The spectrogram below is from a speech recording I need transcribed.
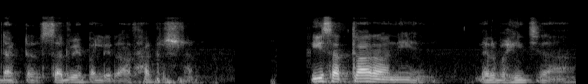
డాక్టర్ సర్వేపల్లి రాధాకృష్ణన్. ఈ సత్కారాన్ని నిర్వహించిన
